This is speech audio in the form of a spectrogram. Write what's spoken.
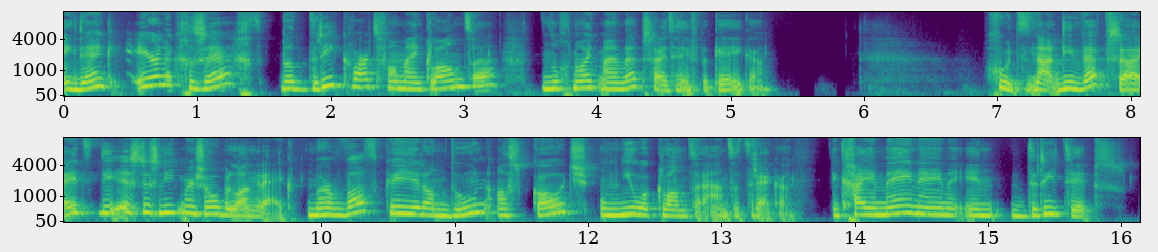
Ik denk eerlijk gezegd dat driekwart van mijn klanten nog nooit mijn website heeft bekeken. Goed, nou die website die is dus niet meer zo belangrijk. Maar wat kun je dan doen als coach om nieuwe klanten aan te trekken? Ik ga je meenemen in drie tips.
